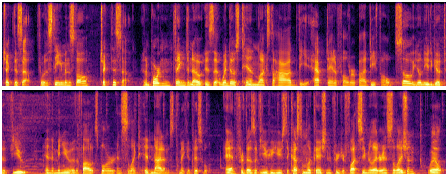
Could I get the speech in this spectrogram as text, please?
check this out. For the Steam install, check this out. An important thing to note is that Windows 10 likes to hide the app data folder by default, so you'll need to go to View in the menu of the File Explorer and select Hidden Items to make it visible. And for those of you who use the custom location for your flight simulator installation, well,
